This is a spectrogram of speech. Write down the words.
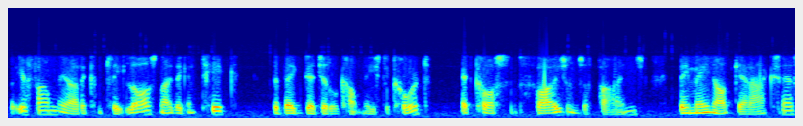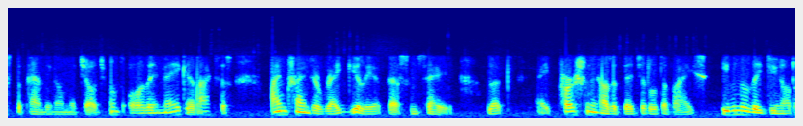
But your family are at a complete loss. Now they can take the big digital companies to court. It costs them thousands of pounds. They may not get access depending on the judgment, or they may get access. I'm trying to regulate this and say, look, a person who has a digital device, even though they do not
